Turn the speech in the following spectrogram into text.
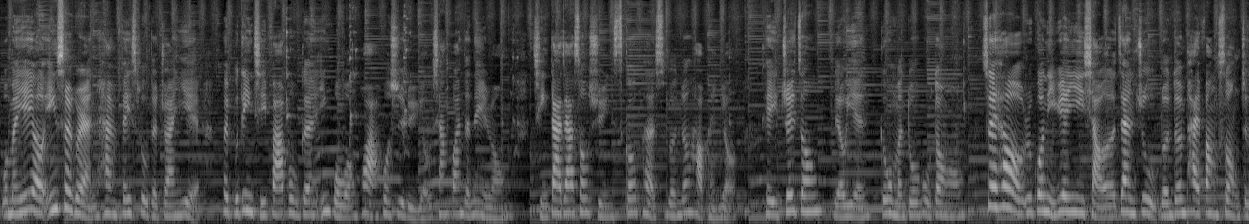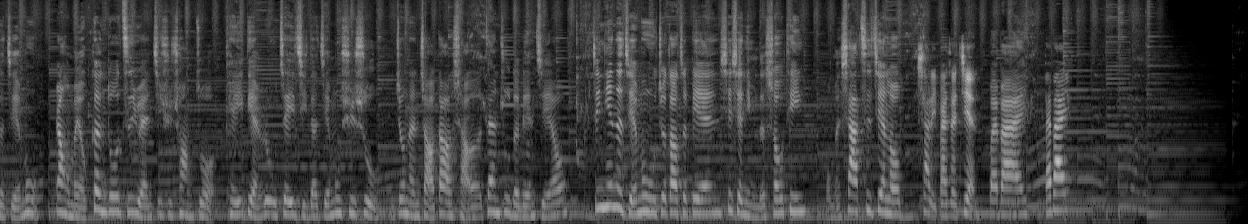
我们也有 Instagram 和 Facebook 的专业，会不定期发布跟英国文化或是旅游相关的内容，请大家搜寻 Scopus 伦敦好朋友。可以追踪留言，跟我们多互动哦。最后，如果你愿意小额赞助《伦敦派放送》这个节目，让我们有更多资源继续创作，可以点入这一集的节目叙述，你就能找到小额赞助的连结哦。今天的节目就到这边，谢谢你们的收听，我们下次见喽，下礼拜再见，拜拜，拜拜。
